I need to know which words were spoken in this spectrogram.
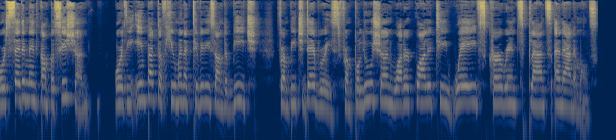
or sediment composition, or the impact of human activities on the beach from beach debris, from pollution, water quality, waves, currents, plants, and animals.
